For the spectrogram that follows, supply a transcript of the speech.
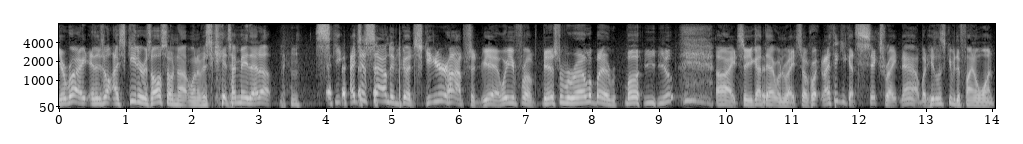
You're right, and there's al- I, Skeeter is also not one of his kids. I made that up. Ske- I just sounded good. Skeeter Hobson. Yeah, where you from? Yes, from Alabama. All right, so you got that one right. So I think you got six right now, but here, let's give you the final one.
